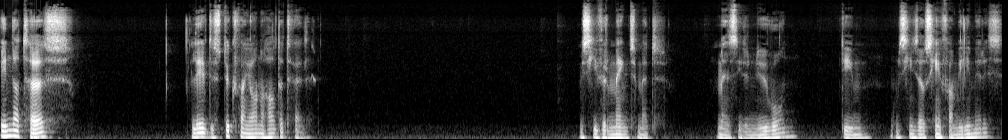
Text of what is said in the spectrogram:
In dat huis leeft een stuk van jou nog altijd verder. Misschien vermengd met mensen die er nu wonen, die misschien zelfs geen familie meer is.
